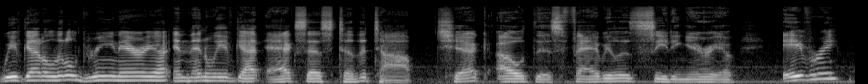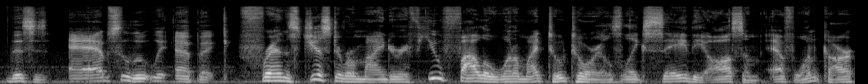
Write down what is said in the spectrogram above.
We've got a little green area, and then we've got access to the top. Check out this fabulous seating area. Avery, this is absolutely epic. Friends, just a reminder, if you follow one of my tutorials, like say the awesome F1 car,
